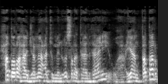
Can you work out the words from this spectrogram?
حضرها جماعة من أسرة آل ثاني وأعيان قطر.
